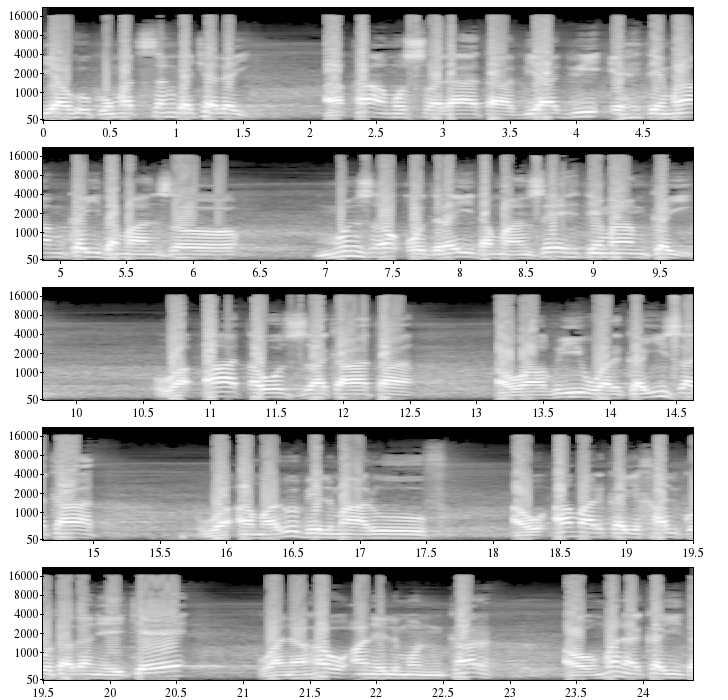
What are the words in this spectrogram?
بیا حکومت څنګه چلی اقام الصلاه بیا دوی اهتمام کوي د مانزه منز او درې د مانزه اهتمام کوي واتو الزکات او هغوی ورکوي زکات وامرو بالمعروف او امر کوي خلکو ته د نیکه ونهوا عن المنکر او منع کوي د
